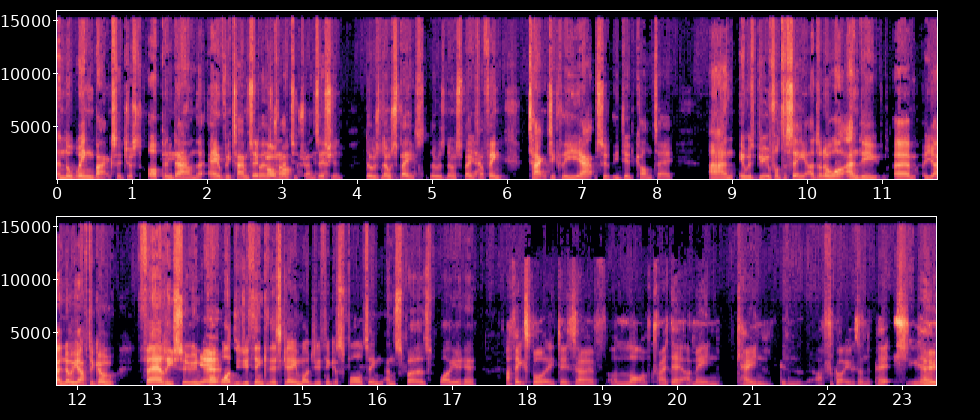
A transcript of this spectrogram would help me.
and the wing backs are just up and down that every time Spurs tried up, to yeah. transition, there was no space. There was no space. Yeah. I think tactically, he absolutely did Conte, and it was beautiful to see. I don't know what Andy. Um, I know you have to go fairly soon, Mm. Yeah. but what did you think of this game? What do you think of Sporting and Spurs while you're here? I think Sporting deserve a lot of credit. I mean, Kane didn't. I forgot he was on the pitch. You know,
